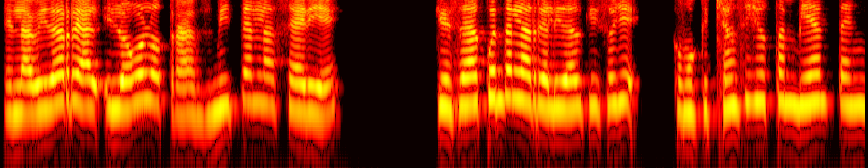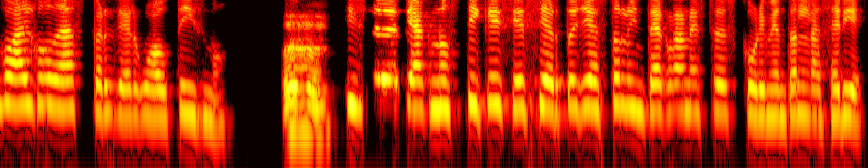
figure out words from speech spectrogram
en la vida real y luego lo transmite en la serie, que se da cuenta en la realidad que dice, oye, como que chance yo también tengo algo de Asperger o autismo. Y se diagnostica y si es cierto, y esto lo integran este descubrimiento en la serie.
